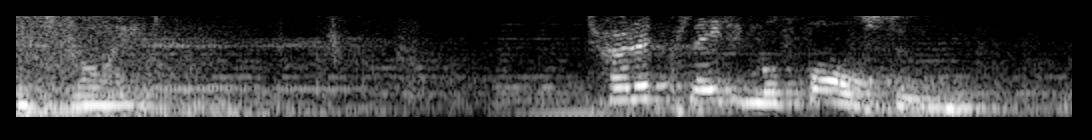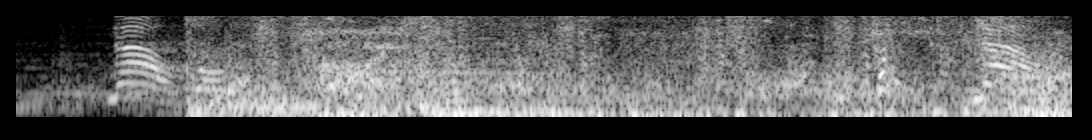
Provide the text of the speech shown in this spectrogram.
Destroyed. Turret plating will fall soon. Now, Now.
